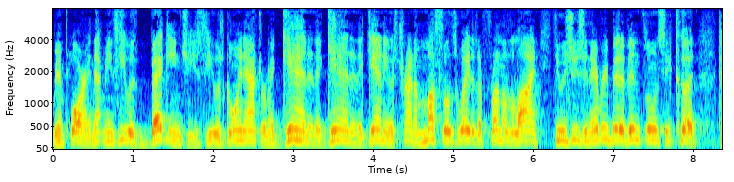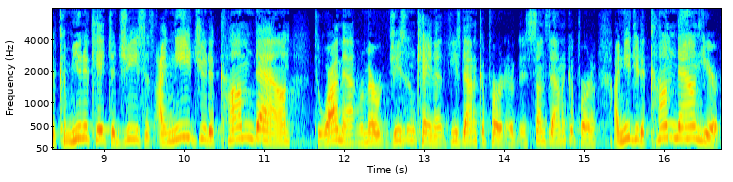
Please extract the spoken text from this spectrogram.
Imploring. That means he was begging Jesus. He was going after him again and again and again. He was trying to muscle his way to the front of the line. He was using every bit of influence he could to communicate to Jesus, I need you to come down to where I'm at. Remember, Jesus in Cana, he's down in Capernaum, his son's down in Capernaum. I need you to come down here,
